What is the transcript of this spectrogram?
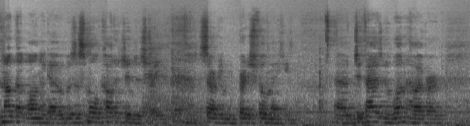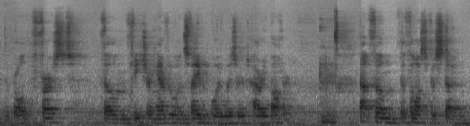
Not that long ago, it was a small cottage industry serving British filmmaking. Uh, in 2001, however, they brought the first film featuring everyone's favourite boy wizard, Harry Potter. That film, The Philosopher's Stone,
